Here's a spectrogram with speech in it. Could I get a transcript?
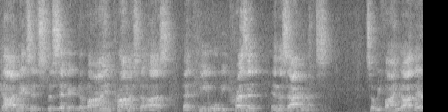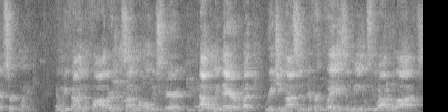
God makes a specific divine promise to us that He will be present in the sacraments. So we find God there, certainly. And we find the Father and the Son and the Holy Spirit not only there, but reaching us in different ways and means throughout our lives.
